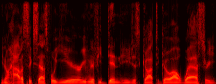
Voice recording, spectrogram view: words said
you know, have a successful year, or even if you didn't, you just got to go out west, or you,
